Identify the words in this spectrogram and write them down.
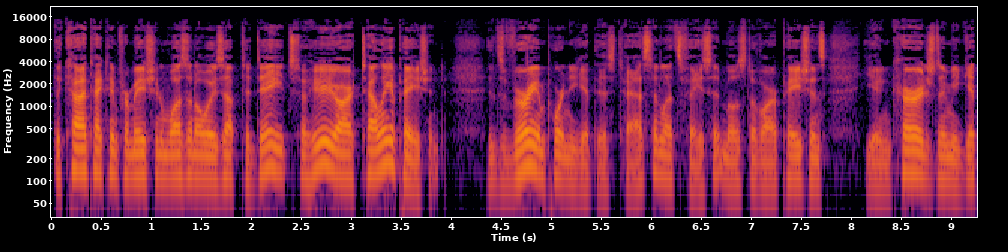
the contact information wasn't always up to date. So here you are telling a patient it's very important you get this test. And let's face it, most of our patients, you encourage them, you get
